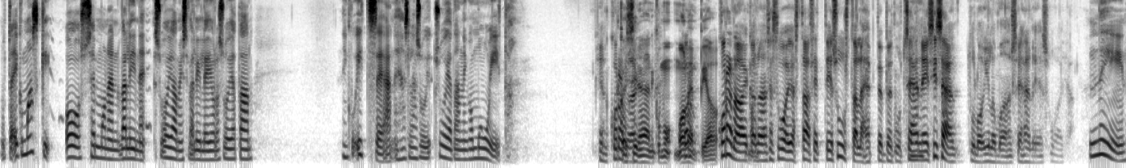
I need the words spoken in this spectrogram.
Mutta eikö maski ole semmoinen väline, suojaamisväline, jolla suojataan niin kuin itseään? Eihän sillä suoj- suojata niin kuin muita. Korona, siinä niin kuin molempia on. korona-aikana se suojasi taas, ettei suusta lähde pöpöt, mutta sehän mm. ei sisään tulo ilmaan, sehän ei suojaa. Niin.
